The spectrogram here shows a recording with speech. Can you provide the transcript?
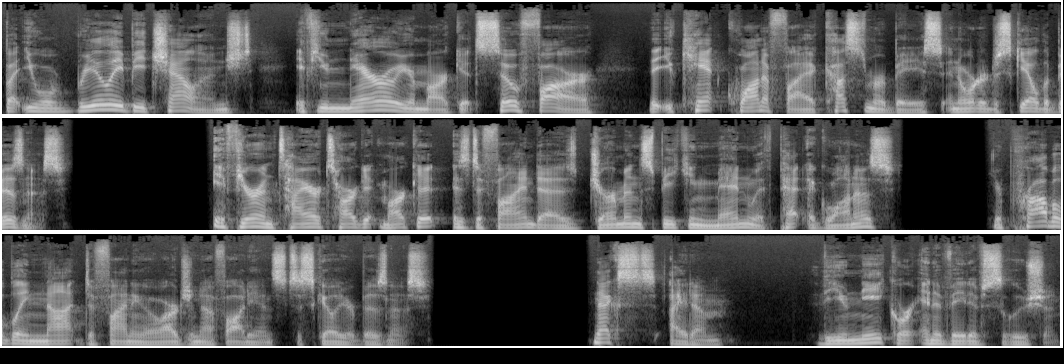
But you will really be challenged if you narrow your market so far that you can't quantify a customer base in order to scale the business. If your entire target market is defined as German speaking men with pet iguanas, you're probably not defining a large enough audience to scale your business. Next item the unique or innovative solution.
